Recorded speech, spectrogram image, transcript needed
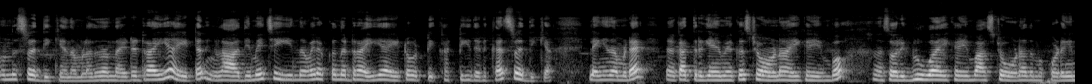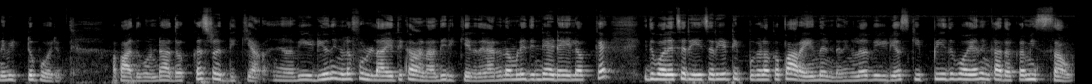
ഒന്ന് ശ്രദ്ധിക്കുക നമ്മളത് നന്നായിട്ട് ഡ്രൈ ആയിട്ട് നിങ്ങൾ ആദ്യമേ ചെയ്യുന്നവരൊക്കെ ഒന്ന് ഡ്രൈ ആയിട്ട് ഒട്ടി കട്ട് ചെയ്തെടുക്കാൻ ശ്രദ്ധിക്കുക. അല്ലെങ്കിൽ നമ്മുടെ കത്രികയമൊക്കെ സ്റ്റോൺ ആയി കഴിയുമ്പോൾ സോറി ഗ്ലൂ ആയി കഴിയുമ്പോൾ ആ സ്റ്റോൺ അത് നമുക്കൂടെ ഇങ്ങനെ വിട്ടുപോരും. അപ്പോൾ അതുകൊണ്ട് അതൊക്കെ ശ്രദ്ധിക്കുക. വീഡിയോ നിങ്ങൾ ഫുള്ളായിട്ട് കാണാതിരിക്കരുത്. കാരണം നമ്മൾ ഇതിന്റെ ഇടയിലൊക്കെ ഇതുപോലെ ചെറിയ ചെറിയ ടിപ്പുകളൊക്കെ പറയുന്നുണ്ട്. നിങ്ങൾ വീഡിയോ സ്കിപ്പ് ചെയ്ത് പോയാൽ നിങ്ങൾക്ക് അതൊക്കെ മിസ്സാവും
